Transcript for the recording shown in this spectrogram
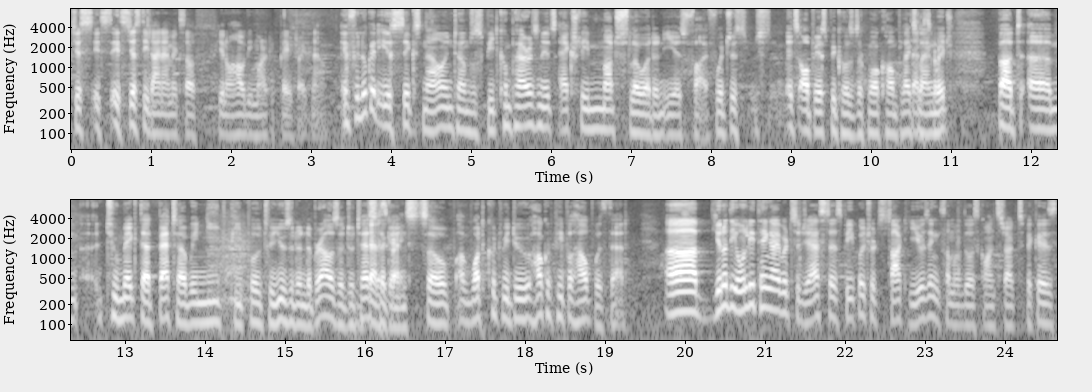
just it's it's just the dynamics of you know how the market plays right now. If we look at ES6 now in terms of speed comparison, it's actually much slower than ES5, which is it's obvious because it's a more complex that language. But um, to make that better, we need people to use it in the browser to test against. So, uh, what could we do? How could people help with that? Uh, you know, the only thing I would suggest is people should start using some of those constructs because,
